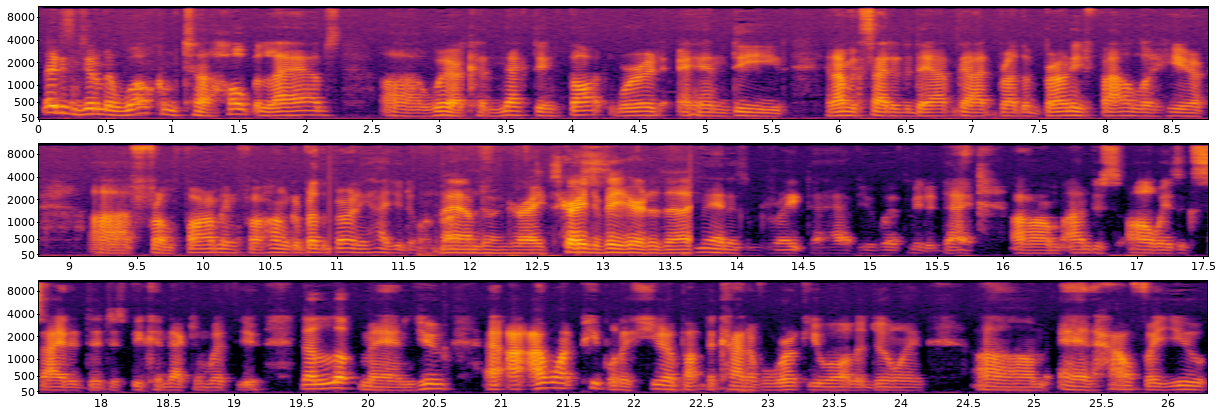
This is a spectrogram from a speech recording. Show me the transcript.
Ladies and gentlemen, welcome to Hope Labs. Uh, we're connecting thought, word, and deed. And I'm excited today. I've got Brother Bernie Fowler here uh, from Farming for Hunger. Brother Bernie, how you doing? Man, I'm doing great. It's great to be here today. Man, it's great to have you with me today. Um, I'm just always excited to just be connecting with you. Now, look, man, you. I, I want people to hear about the kind of work you all are doing, um, and how for you,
